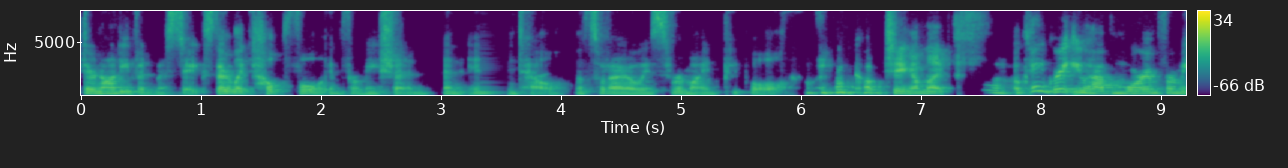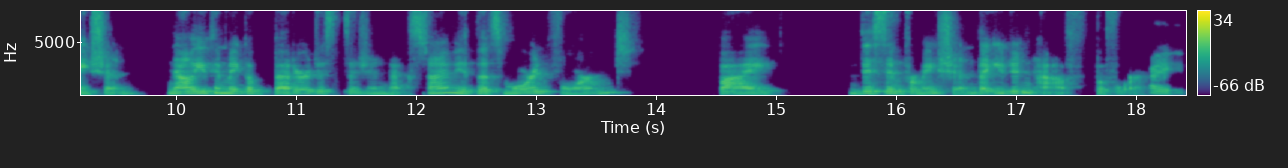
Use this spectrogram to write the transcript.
they're not even mistakes. They're like helpful information and intel. That's what i always remind people when i'm coaching. I'm like okay great you have more information. Now you can make a better decision next time that's more informed by this information that you didn't have before. Right.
